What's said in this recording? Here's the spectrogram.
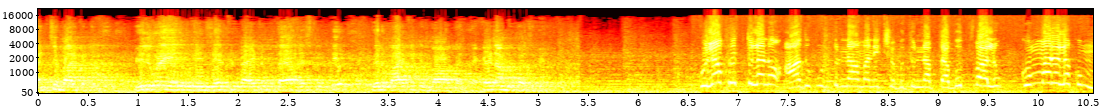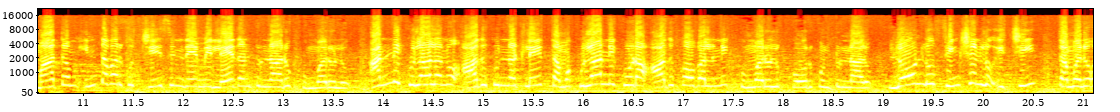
మంచి మార్కెట్ ఉంది. వీళ్ళు కూడా నేను నేర్పిన ఐటమ్ తయారు చేసుకుంటే వీళ్ళు మార్కెటింగ్ బాగుంటుంది. ఎక్కడైనా అమ్ముకోవచ్చు మీరు. కుల వృత్తులను ఆదుకుంటున్నామని చెబుతున్న ప్రభుత్వాలు కుమ్మరులకు మాత్రం ఇంతవరకు చేసిందేమీ లేదంటున్నారు కుమ్మరులు. అన్ని కులాలను ఆదుకున్నట్లే తమ కులాన్ని కూడా ఆదుకోవాలని కుమ్మరులు కోరుకుంటున్నారు. లోన్లు ఫింక్షన్లు ఇచ్చి తమను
